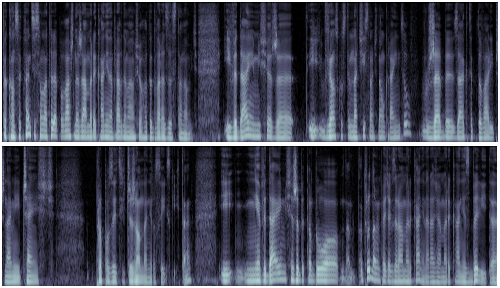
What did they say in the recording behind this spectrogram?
to konsekwencje są na tyle poważne, że Amerykanie naprawdę mają się ochotę dwa razy zastanowić. I wydaje mi się, że i w związku z tym nacisnąć na Ukraińców, żeby zaakceptowali przynajmniej część propozycji czy żądań rosyjskich, tak? I nie wydaje mi się, żeby to było. No, trudno mi powiedzieć, jak zrobią Amerykanie. Na razie Amerykanie zbyli te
